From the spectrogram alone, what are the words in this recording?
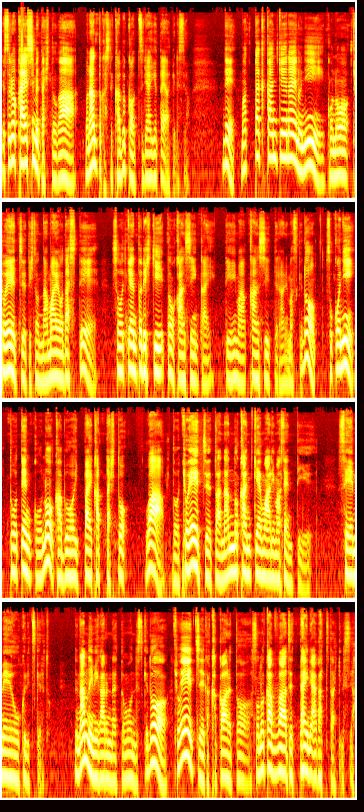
で、それを買い占めた人が、まあ、なんとかして株価を釣り上げたいわけですよ。で、全く関係ないのに、この虚栄中って人の名前を出して、証券取引等監視委員会っていう今、監視ってのありますけど、そこに東天港の株をいっぱい買った人は、虚栄中とは何の関係もありませんっていう声明を送りつけると。で何の意味があるんだって思うんですけど、虚栄中が関わると、その株は絶対に上がってたわけですよ。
